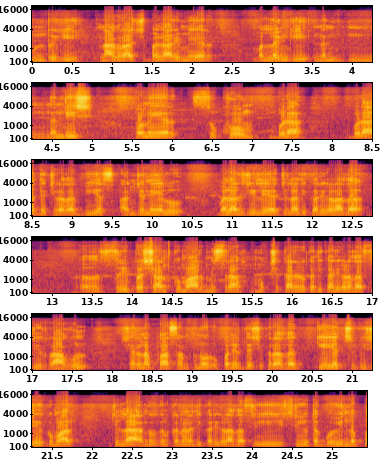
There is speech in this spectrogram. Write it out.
ಮುಂಡ್ರಿಗಿ ನಾಗರಾಜ್, ಬಳ್ಳಾರಿ ಮೇಯರ್ ಮಲ್ಲಂಗಿ ನಂದೀಶ್ ಉಪಮೇಯರ್ ಸುಖೋಮ್ ಬುಡ ಬುಡ ಅಧ್ಯಕ್ಷರಾದ ಬಿ ಎಸ್ ಆಂಜನೇಯಲು ಬಳ್ಳಾರಿ ಜಿಲ್ಲೆಯ ಜಿಲ್ಲಾಧಿಕಾರಿಗಳಾದ ಶ್ರೀ ಪ್ರಶಾಂತ್ ಕುಮಾರ್ ಮಿಶ್ರಾ, ಮುಖ್ಯ ಕಾರ್ಯನಿರ್ವಾಹಕ ಅಧಿಕಾರಿಗಳಾದ ಶ್ರೀ ರಾಹುಲ್ ಶರಣಪ್ಪ ಸಂಕನೂರ್, ಉಪನಿರ್ದೇಶಕರಾದ ಕೆ ಎಚ್ ವಿಜಯಕುಮಾರ್, ಜಿಲ್ಲಾ ಅಂಗವಿಕಲ ಕಲ್ಯಾಣಾಧಿಕಾರಿಗಳಾದ ಶ್ರೀ ಶ್ರೀಯುತ ಗೋವಿಂದಪ್ಪ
